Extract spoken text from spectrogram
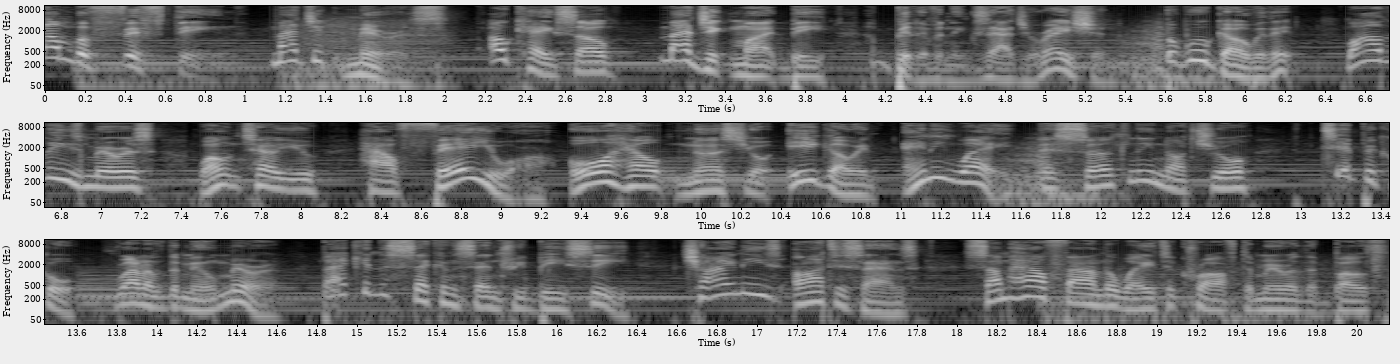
Number 15. Magic Mirrors. Okay, so magic might be a bit of an exaggeration, but we'll go with it. While these mirrors won't tell you how fair you are or help nurse your ego in any way, they're certainly not your typical run-of-the-mill mirror. Back in the 2nd century BC, Chinese artisans somehow found a way to craft a mirror that both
